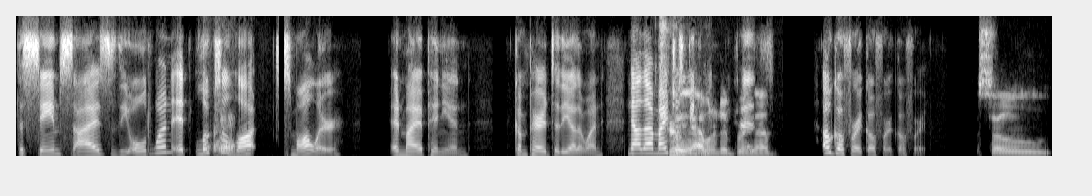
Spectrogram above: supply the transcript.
the same size as the old one, it looks a lot smaller in my opinion compared to the other one. Now that might True. just be I wanted to bring up Oh, go for it. Go for it. Go for it. so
